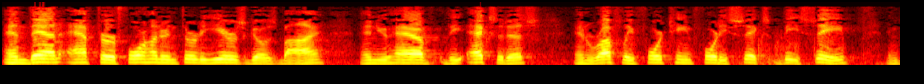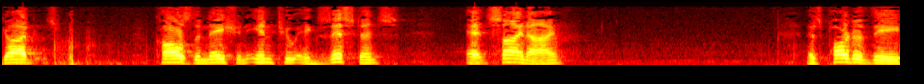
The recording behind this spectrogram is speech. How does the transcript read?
and then after 430 years goes by, and you have the Exodus in roughly 1446 BC, and God calls the nation into existence at Sinai as part of the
